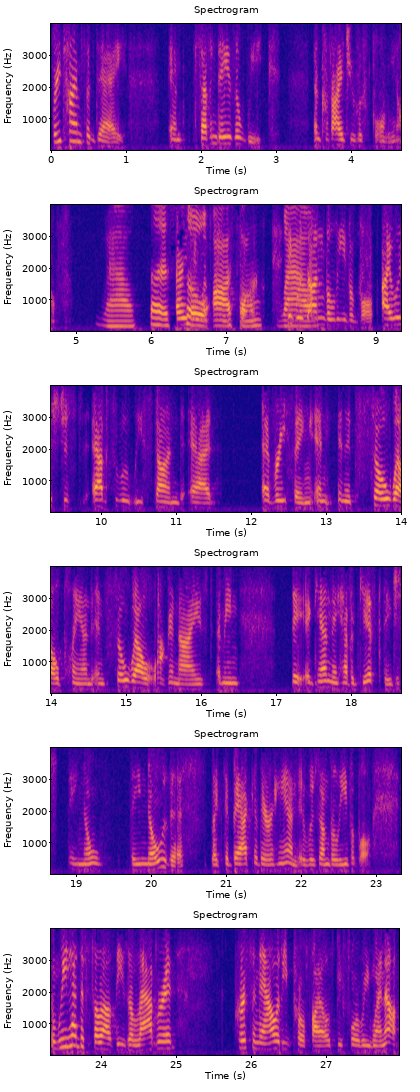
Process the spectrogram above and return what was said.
three times a day, and seven days a week, and provide you with full meals. Wow, that is so awesome. Wow. It was unbelievable. I was just absolutely stunned at everything and and it's so well planned and so well organized. I mean, they again they have a gift. They just they know they know this like the back of their hand. It was unbelievable. And we had to fill out these elaborate personality profiles before we went up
